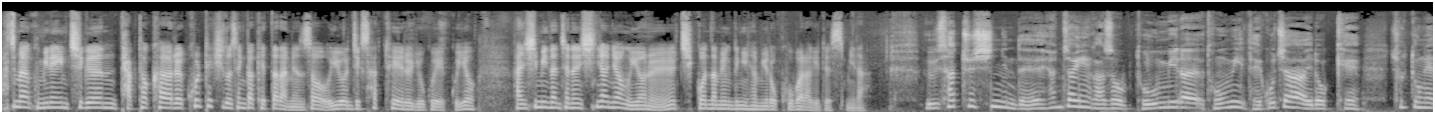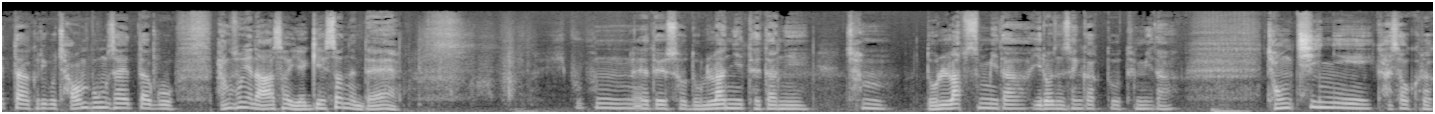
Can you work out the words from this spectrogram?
하지만 국민의힘 측은 닥터카를 콜택시로 생각했다라면서 의원직 사퇴를 요구했고요. 한 시민단체는 신현영 의원을 직권남용 등의 혐의로 고발하기도 했습니다. 의사 출신인데 현장에 가서 도움이라 도움이 되고자 이렇게 출동했다 그리고 자원봉사했다고 방송에 나와서 얘기했었는데 이 부분에 대해서 논란이 되다니 참 놀랍습니다. 이런 생각도 듭니다. 정치인이 가서 그렇,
